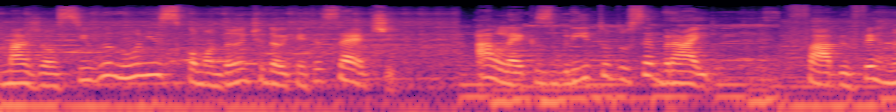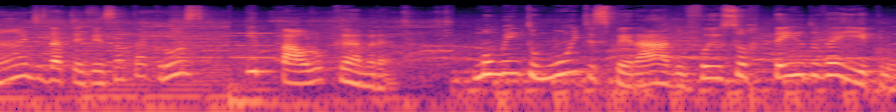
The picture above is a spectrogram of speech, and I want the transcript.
Major Silvio Nunes, comandante da 87. Alex Brito, do Sebrae. Fábio Fernandes, da TV Santa Cruz e Paulo Câmara. Momento muito esperado foi o sorteio do veículo.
